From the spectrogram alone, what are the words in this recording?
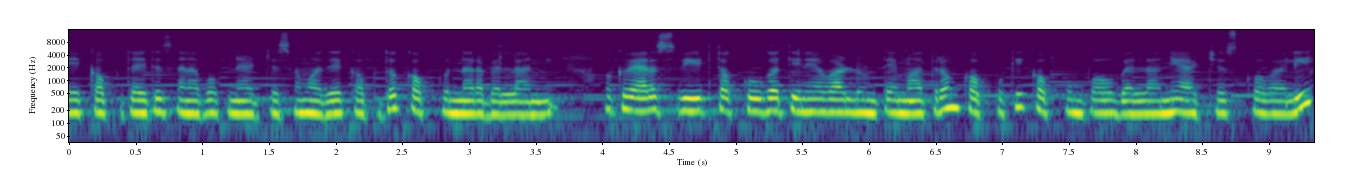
ఏ కప్పుతో అయితే శనగపప్పుని యాడ్ చేసామో అదే కప్పుతో కప్పున్నర బెల్లాన్ని. ఒకవేళ స్వీట్ తక్కువగా తినేవాళ్ళు ఉంటే మాత్రం కప్పుకి కప్పు పావు బెల్లాన్ని యాడ్ చేసుకోవాలి.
